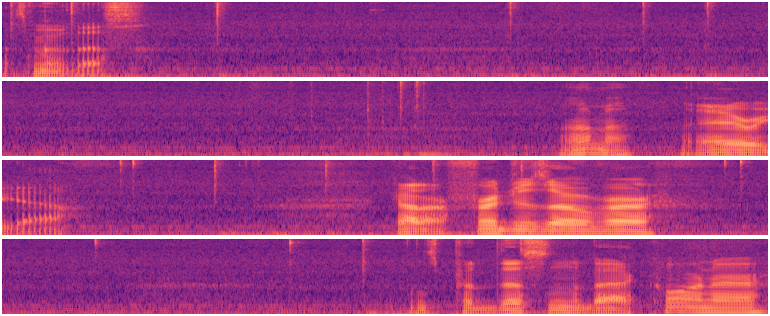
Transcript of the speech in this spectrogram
Let's move this. Oh, man. There we go. Got our fridges over. Let's put this in the back corner.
